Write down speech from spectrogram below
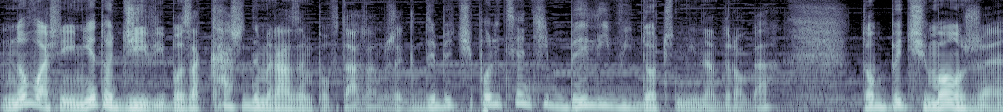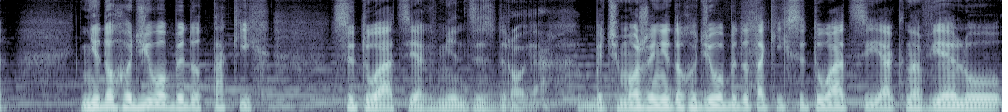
No właśnie, i mnie to dziwi, bo za każdym razem powtarzam, że gdyby ci policjanci byli widoczni na drogach, to być może nie dochodziłoby do takich sytuacji jak w Międzyzdrojach. Być może nie dochodziłoby do takich sytuacji jak na wielu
